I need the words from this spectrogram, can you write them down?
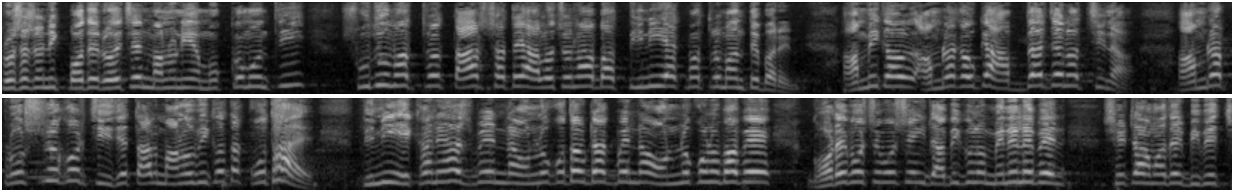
প্রশাসনিক পদে রয়েছেন মাননীয় মুখ্যমন্ত্রী, শুধুমাত্র তার সাথে আলোচনা বা তিনি একমাত্র মানতে পারেন। আমি কাউ, আমরা কাউকে আবদার জানাচ্ছি না। আমরা প্রশ্ন করছি যে তার মানবিকতা কোথায়? তিনি এখানে আসবেন না, অন্য কোথাও ডাকবেন না, অন্য কোনোভাবে ঘরে বসে বসে এই দাবিগুলো মেনে নেবেন, সেটা আমাদের বিবেচ্য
